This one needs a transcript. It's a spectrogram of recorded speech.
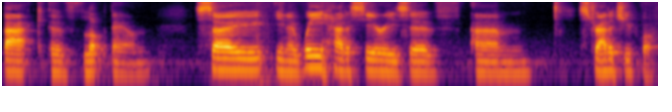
back of lockdown so you know we had a series of um, strategy well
